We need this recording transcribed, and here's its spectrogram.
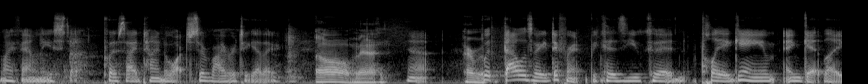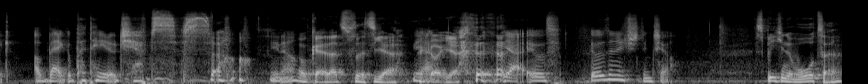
My family used to put aside time to watch Survivor together. oh man Yeah. I remember. But that was very different because you could play a game and get like a bag of potato chips. So, you know. okay that's that's yeah, Yeah. got yeah yeah, it was it was an interesting show. speaking of water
